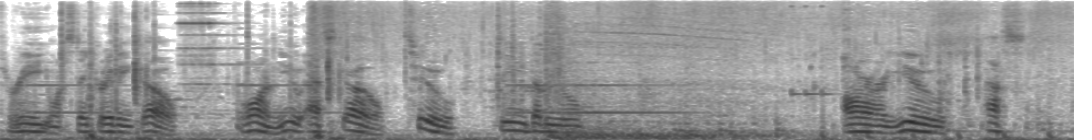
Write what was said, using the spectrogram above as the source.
Three, you want steak gravy? Go. One, U.S. Go. Two, D.W. R U S.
